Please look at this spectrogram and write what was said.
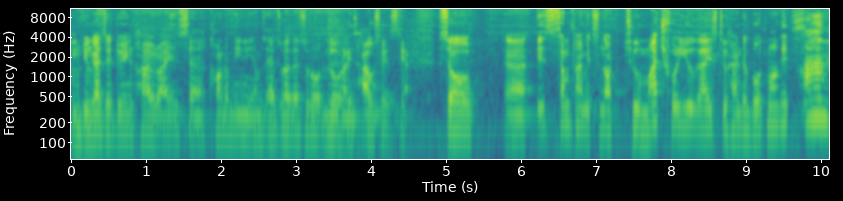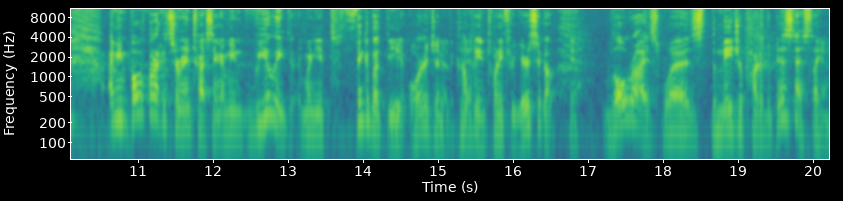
Mm-hmm. You guys are doing high-rise uh, condominiums as well as ro- low-rise houses. Yeah. So. Uh, is sometimes it's not too much for you guys to handle both markets? I mean, both markets are interesting. I mean, really, when you t- think about the origin of the company Yeah. in 23 years ago, Yeah. low rise was the major part of the business. Like, Yeah.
